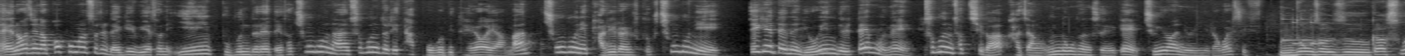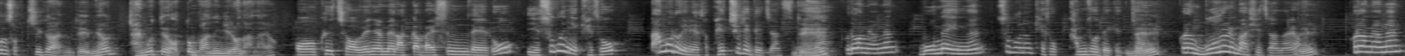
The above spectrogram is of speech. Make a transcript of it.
에너지나 퍼포먼스를 내기 위해서는 이 부분들에 대해서 충분한 수분들이 다 보급이 되어야만 충분히 발휘를 할수 있고 충분히 뛰게 되는 요인들 때문에 수분 섭취가 가장 운동선수에게 중요한 요인이라고 할 수 있습니다. 운동선수가 수분 섭취가 안 되면 잘못된 어떤 반응이 일어나나요? 어, 그렇죠. 왜냐면 아까 말씀대로 이 수분이 계속 땀으로 인해서 배출이 되지 않습니까? 네. 그러면은 몸에 있는 수분은 계속 감소되겠죠. 네. 그럼 물을 마시잖아요. 네. 그러면은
